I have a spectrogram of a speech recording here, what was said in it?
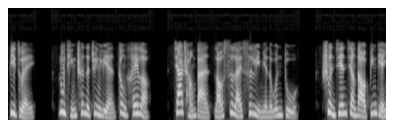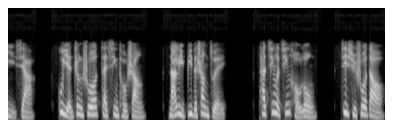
闭嘴！陆廷琛的俊脸更黑了，加长版劳斯莱斯里面的温度瞬间降到冰点以下。顾衍正说在兴头上，哪里闭得上嘴？他清了清喉咙，继续说道：“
